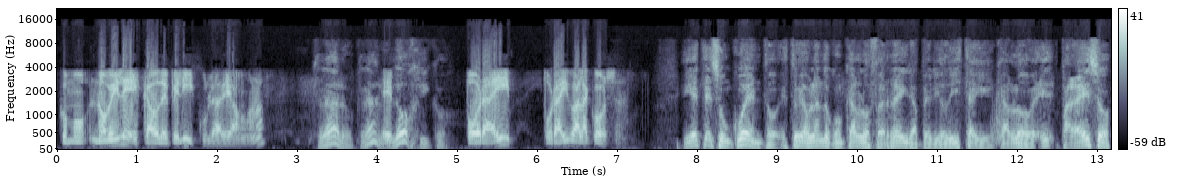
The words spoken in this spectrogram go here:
como novelesca o de película, digamos, ¿no? Claro, claro, eh, lógico. Por ahí, por ahí va la cosa. Y este es un cuento. Estoy hablando con Carlos Ferreira, periodista, y Carlos, eh, para eso,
